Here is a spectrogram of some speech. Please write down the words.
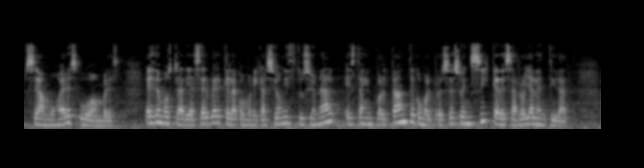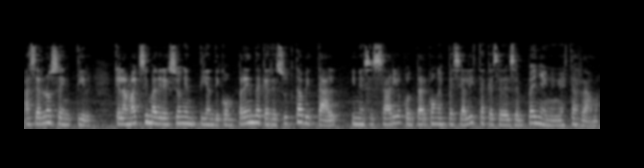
sean mujeres u hombres, es demostrar y hacer ver que la comunicación institucional es tan importante como el proceso en sí que desarrolla la entidad, hacernos sentir que la máxima dirección entiende y comprende que resulta vital y necesario contar con especialistas que se desempeñen en esta rama.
